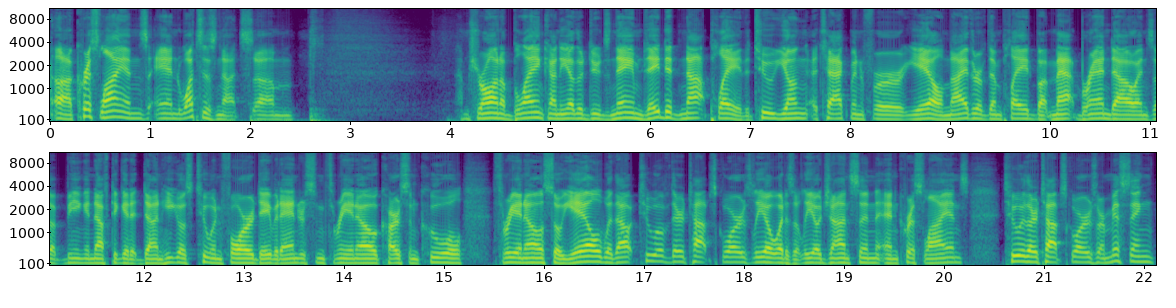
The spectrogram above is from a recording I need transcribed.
Uh, Chris Lyons and what's his nuts? Um, I'm drawing a blank on the other dude's name. They did not play. The two young attackmen for Yale, neither of them played, but Matt Brandau ends up being enough to get it done. He goes two and four. David Anderson three and zero. Oh. Carson Kuhl three and zero. Oh. So Yale, without two of their top scorers, Leo, what is it? Leo Johnson and Chris Lyons. Two of their top scorers are missing.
